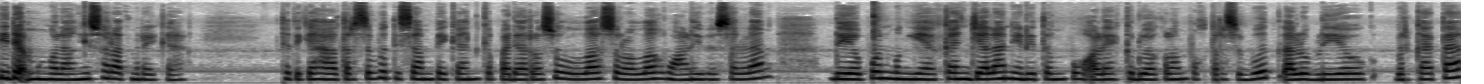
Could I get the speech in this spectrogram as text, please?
tidak mengulangi sholat mereka. Ketika hal tersebut disampaikan kepada Rasulullah Shallallahu Alaihi Wasallam, Beliau pun mengiyakan jalan yang ditempuh oleh kedua kelompok tersebut, lalu beliau berkata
